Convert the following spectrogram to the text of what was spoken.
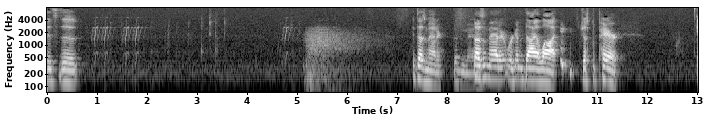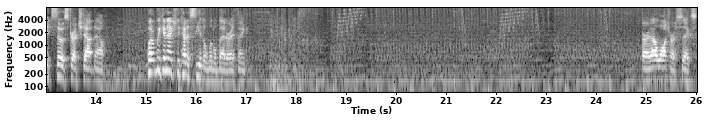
it's the. It doesn't matter. Doesn't matter. Doesn't matter. We're gonna die a lot. Just prepare. It's so stretched out now, but we can actually kind of see it a little better. I think. All right, I'll watch our six.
